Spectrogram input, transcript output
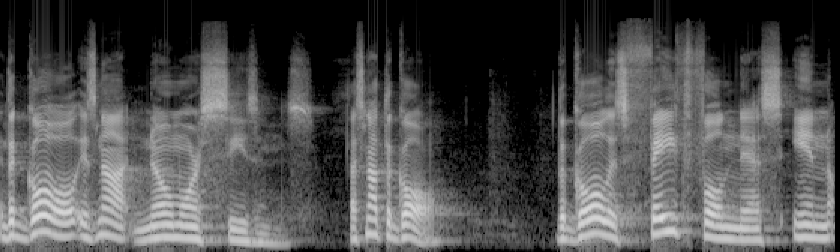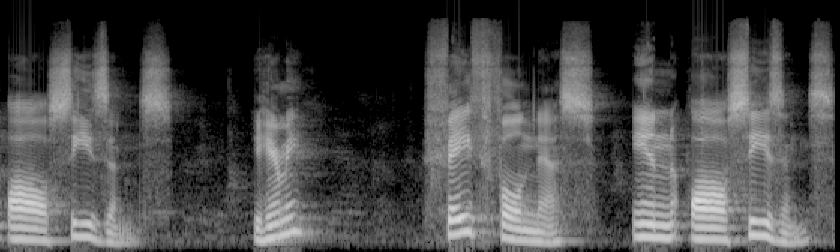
The goal is not no more seasons. That's not the goal. The goal is faithfulness in all seasons. You hear me? Faithfulness in all seasons.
